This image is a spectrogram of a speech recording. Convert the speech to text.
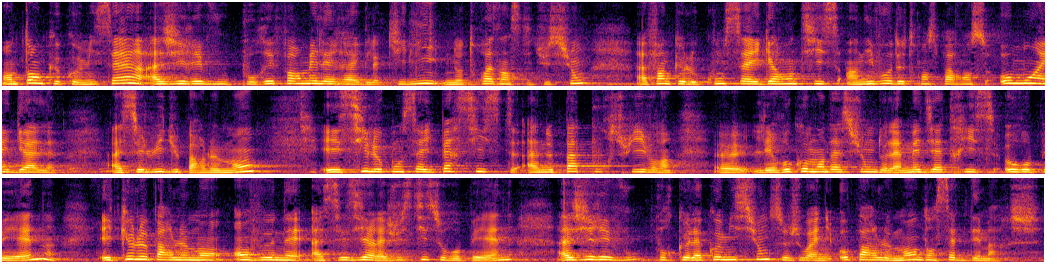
En tant que commissaire, agirez-vous pour réformer les règles qui lient nos trois institutions afin que le Conseil garantisse un niveau de transparence au moins égal à celui du Parlement Et si le Conseil persiste à ne pas poursuivre euh, les recommandations de la médiatrice européenne et que le Parlement en venait à saisir la justice européenne, agirez-vous pour que la Commission se joigne au Parlement dans cette démarche?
